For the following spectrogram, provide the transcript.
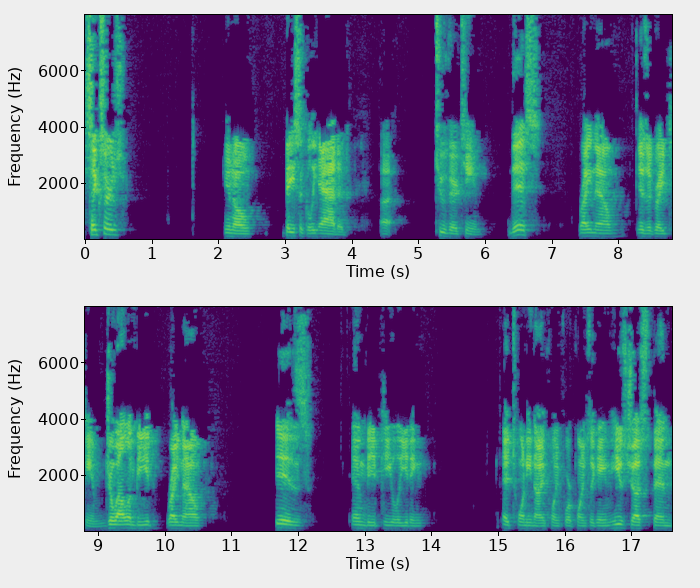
Sixers, you know, basically added uh, to their team. This, right now, is a great team. Joel Embiid, right now, is MVP leading at 29.4 points a game. He's just been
